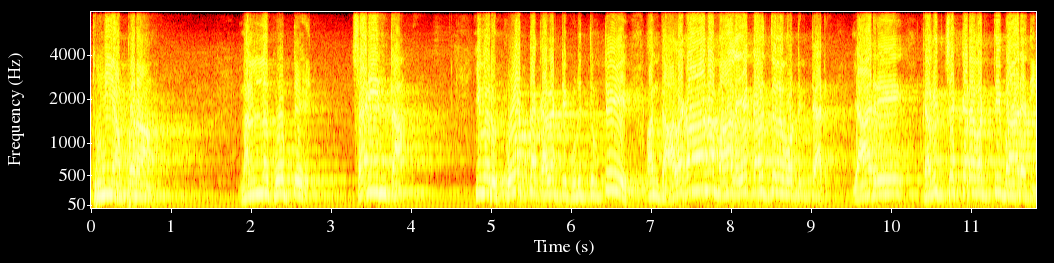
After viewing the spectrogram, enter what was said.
துணி அப்புறம். நல்ல கோட்டு சரின்ட்டான் இவர் கோட்டை கலட்டி கொடுத்து விட்டு அந்த அழகான மாலையை கழுத்துல போட்டுக்கிட்டார். யாரு? கவிச்சக்கரவர்த்தி பாரதி.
